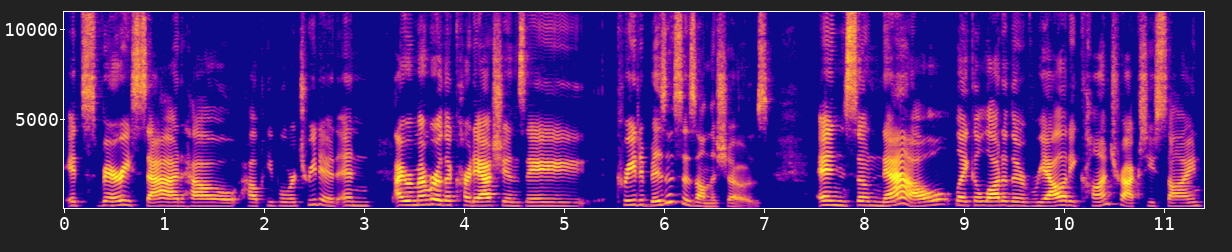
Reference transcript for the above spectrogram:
It's very sad how how people were treated. And I remember the Kardashians, they created businesses on the shows. And so now, like a lot of the reality contracts you sign,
